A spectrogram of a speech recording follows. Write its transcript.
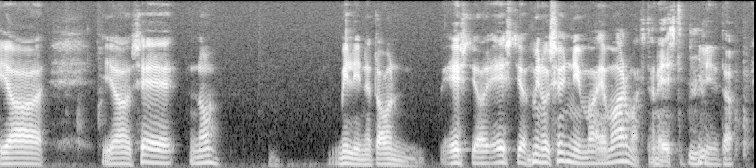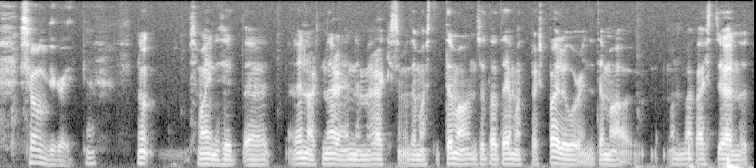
ja, ja see noh, milline ta on Eesti, Eesti on minu sünnimaa ja ma armastan Eestit -hmm. milline ta on, see ongi kõik. no sa mainisid äh, Lennart Meri, enne me rääkisime temast, et tema on seda teemat päris palju uurinud ja tema on väga hästi öelnud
